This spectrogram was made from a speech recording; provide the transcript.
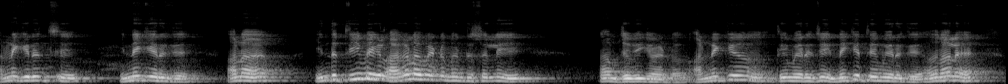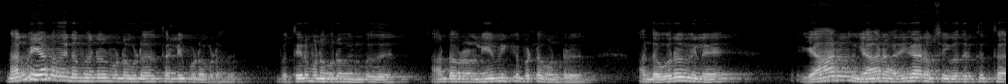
அன்னைக்கு இருந்துச்சு இன்றைக்கி இருக்குது ஆனால் இந்த தீமைகள் அகல வேண்டும் என்று சொல்லி நாம் ஜெபிக்க வேண்டும். அன்றைக்கும் தீமை இருந்துச்சு இன்றைக்கும் தீமை இருக்குது அதனால் நன்மையானதை நம்ம என்ன பண்ணக்கூடாது? தள்ளி போடக்கூடாது. இப்போ திருமண உறவு என்பது ஆண்டவரால் நியமிக்கப்பட்ட ஒன்று. அந்த உறவிலே யாரும் யாரும் அதிகாரம் செய்வதற்கு த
